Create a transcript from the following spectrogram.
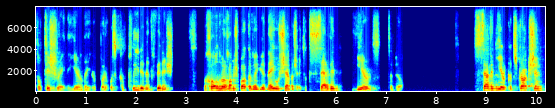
till Tishrei, the year later, but it was completed and finished. It took seven years to build. Seven year construction.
